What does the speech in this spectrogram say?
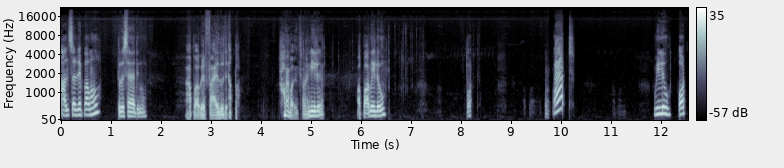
আনসার রে পামো তোরে সাইরা দিব আপা বে ফায়দ দে আপা আপা বে ফায়দা নীলু আপা নীলু ওঠ ওঠ মিলু ওঠ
